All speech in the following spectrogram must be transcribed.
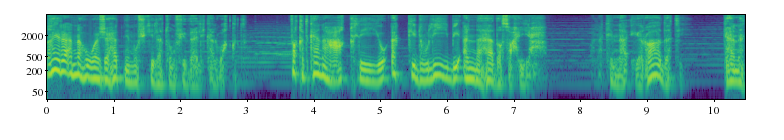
غير أنه واجهتني مشكلة في ذلك الوقت فقد كان عقلي يؤكد لي بأن هذا صحيح ولكن إرادتي كانت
